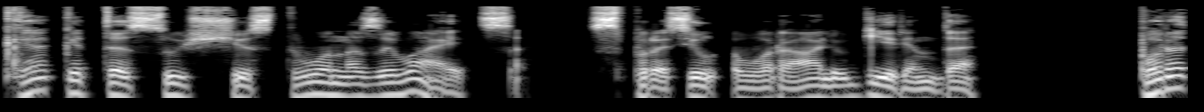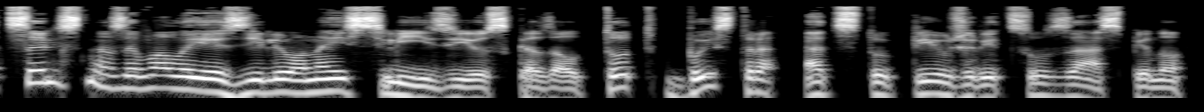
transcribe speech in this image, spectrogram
«Как это существо называется?» – спросил Враалю Геренда. «Парацельс называл ее зеленой слизью», – сказал тот, быстро отступив жрецу за спину.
